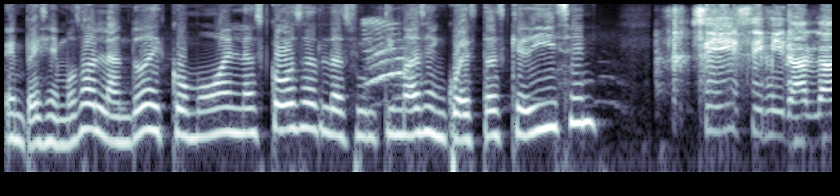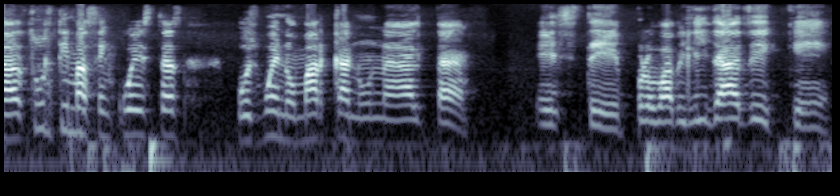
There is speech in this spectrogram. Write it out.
empecemos hablando de cómo van las cosas, las últimas encuestas que dicen. Sí, sí, mira, las últimas encuestas, pues bueno, marcan una alta este probabilidad de que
